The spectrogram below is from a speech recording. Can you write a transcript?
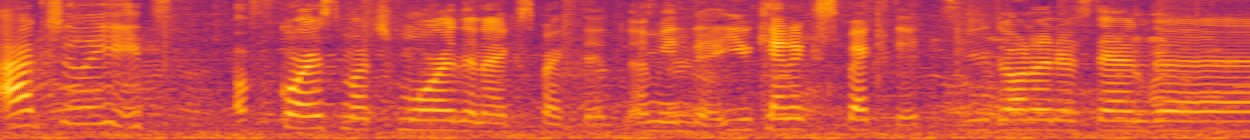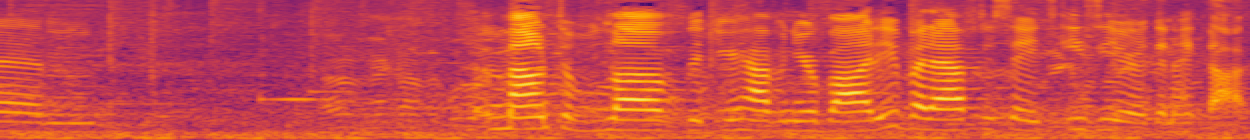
Actually, it's of course much more than I expected. I mean, you can't expect it. You don't understand the um, amount of love that you have in your body, but I have to say it's easier than I thought.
